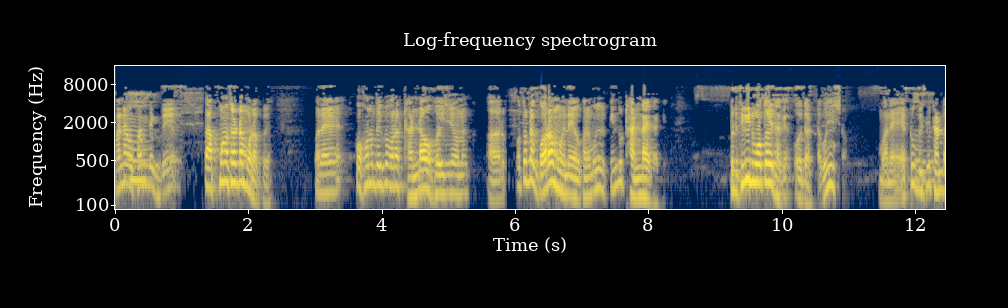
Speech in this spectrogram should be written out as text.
মানে ওখানে দেখবে তাপমাত্রাটা মনে রাখবে। মানে কখনো দেখবে অনেক ঠান্ডাও হয়ে যায় অনেক আর অতটা গরম হয় না ওখানে বুঝছ কিন্তু ঠান্ডায় থাকে। পৃথিবীর মতোই থাকে ওয়েদারটা বুঝেছ মানে একটু বেশি ঠান্ডা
